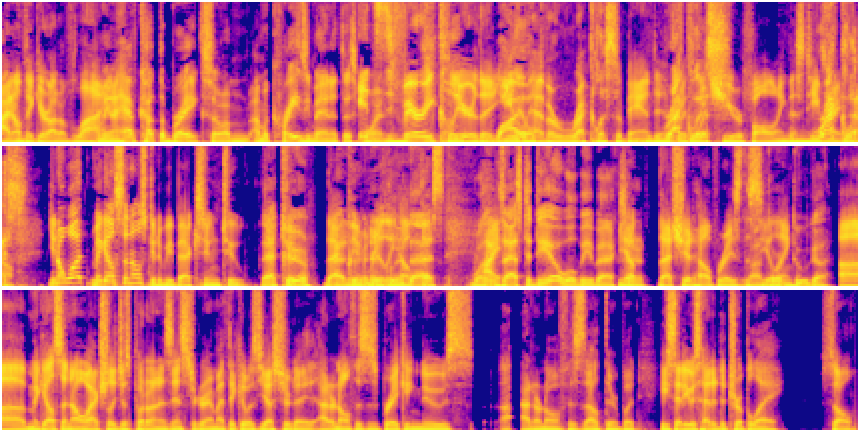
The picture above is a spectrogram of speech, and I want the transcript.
I don't think you're out of line. I mean, I have cut the brake, so I'm, I'm a crazy man at this point. It's very clear that wild. you have a reckless abandon with Reckless. which you're following this team right now. Reckless. You know what? Miguel Sano's going to be back soon too. that, could, too. I That could really help that. this. Willians I- Astudillo will be back Yep, soon. that should help raise the La ceiling. Tortuga. Uh, Miguel Sano actually just put on his Instagram. I think it was yesterday. I don't know if this is breaking news. I- I don't know if this is out there, but he said he was headed to AAA. So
